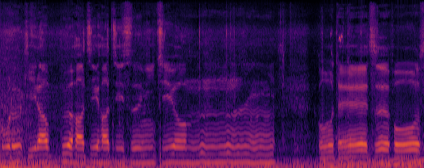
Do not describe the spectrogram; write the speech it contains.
コルキラップ88スミチオン。鋼鉄フォース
